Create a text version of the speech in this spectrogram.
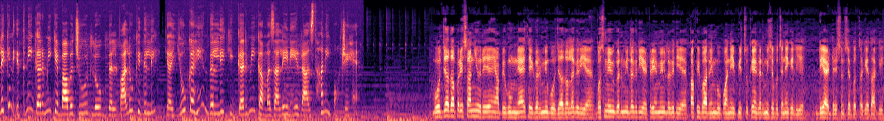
लेकिन इतनी गर्मी के बावजूद लोग दिल वालों की दिल्ली या यूँ कहें दिल्ली की गर्मी का मज़ा लेने राजधानी पहुँचे हैं। बहुत ज़्यादा परेशानी हो रही है यहाँ पे घूमने आए थे। गर्मी बहुत ज़्यादा लग रही है। बस में भी गर्मी लग रही है, ट्रेन में भी लग रही है। काफ़ी बार नींबू पानी पी चुके हैं गर्मी से बचने के लिए डिहाइड्रेशन से बच सके ताकि।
